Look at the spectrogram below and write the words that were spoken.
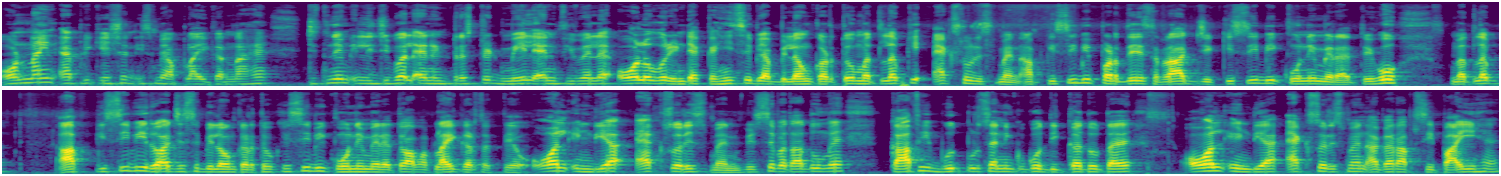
ऑनलाइन एप्लीकेशन इसमें अप्लाई करना है। जितने भी eligible and interested male and female है ऑल ओवर इंडिया कहीं से भी आप बिलोंग करते हो मतलब कि एक्स आप किसी भी प्रदेश, राज्य, किसी भी कोने में रहते हो मतलब आप किसी भी राज्य से बिलोंग करते हो, किसी भी कोने में रहते हो, आप अप्लाई कर सकते हो। ऑल इंडिया एक्स सर्विसमैन फिर से बता दूँ मैं, काफ़ी भूतपूर्व सैनिकों को दिक्कत होता है। ऑल इंडिया एक्स सर्विसमैन अगर आप सिपाही हैं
